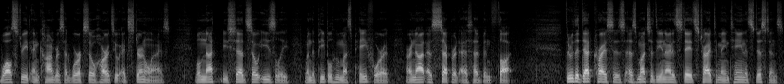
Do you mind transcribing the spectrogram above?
Wall Street and Congress had worked so hard to externalize will not be shed so easily when the people who must pay for it are not as separate as had been thought. Through the debt crisis, as much as the United States tried to maintain its distance,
